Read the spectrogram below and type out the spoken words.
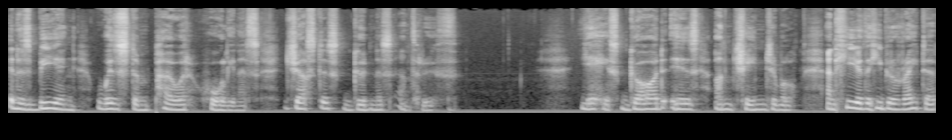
in his being, wisdom, power, holiness, justice, goodness, and truth. Yes, God is unchangeable. And here the Hebrew writer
